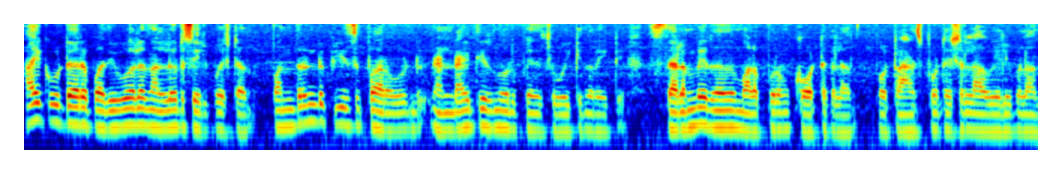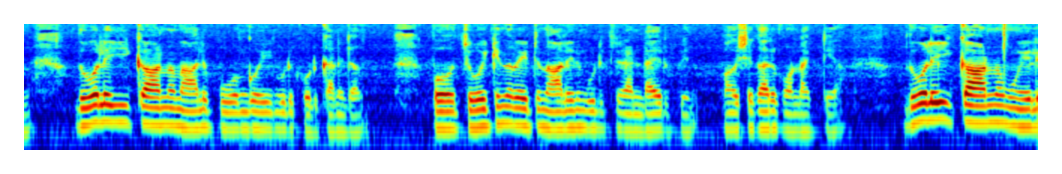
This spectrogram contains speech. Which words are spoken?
ഹായ് കൂട്ടുകാരെ. പതിവ് പോലെ നല്ലൊരു സെയിൽ പോസ്റ്റാണ് പന്ത്രണ്ട് പീസ് പറവുണ്ട് രണ്ടായിരത്തി ഇരുന്നൂറ് രൂപ ചോദിക്കുന്ന റേറ്റ് സ്ഥലം വരുന്നത് മലപ്പുറം കോട്ടക്കലാണ്. ഇപ്പോൾ ട്രാൻസ്പോർട്ടേഷനിൽ അവൈലബിളാണ് അതുപോലെ ഈ കാണുന്ന നാല് പൂവങ്കോയും കൂടി കൊടുക്കാനില്ലാന്ന് ഇപ്പോൾ ചോദിക്കുന്ന റേറ്റ് നാലിനും കൂടിയിട്ട് രണ്ടായിരം രൂപയാണ് ആവശ്യക്കാർ കോണ്ടാക്ട് ചെയ്യുക അതുപോലെ ഈ കാണുന്ന മുയൽ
